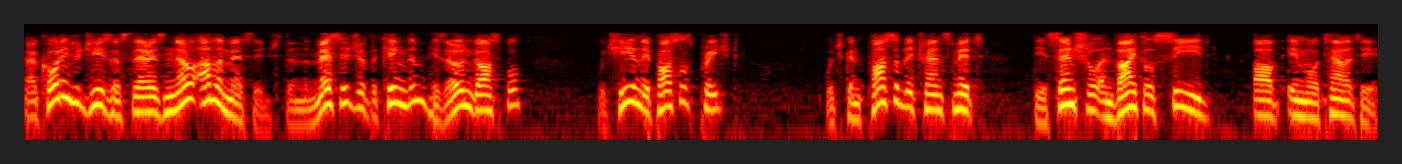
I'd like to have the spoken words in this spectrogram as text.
According to Jesus, there is no other message than the message of the kingdom, his own gospel, which he and the apostles preached, which can possibly transmit the essential and vital seed of immortality.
